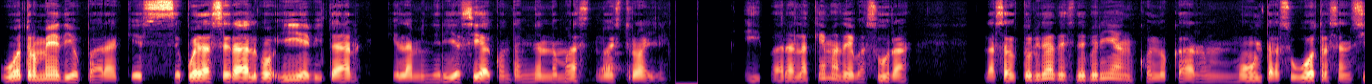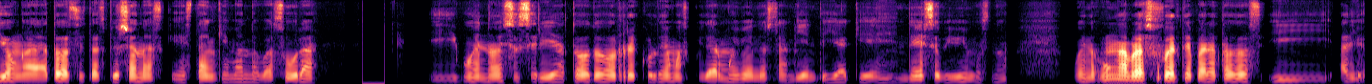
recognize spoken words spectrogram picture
u otro medio para que se pueda hacer algo y evitar que la minería siga contaminando más nuestro aire. Y para la quema de basura, las autoridades deberían colocar multas u otra sanción a todas estas personas que están quemando basura y bueno, eso sería todo. Recordemos cuidar muy bien nuestro ambiente ya que de eso vivimos, ¿no? Bueno, un abrazo fuerte para todos y adiós.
